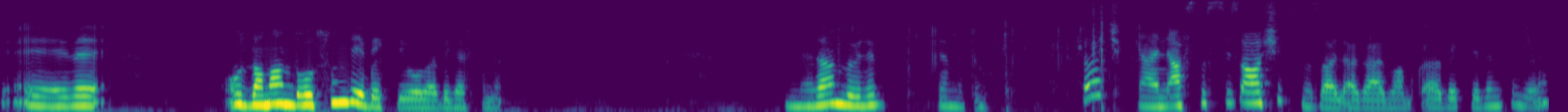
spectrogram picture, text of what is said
Ee, ve o zaman dolsun diye bekliyor olabilirsiniz. Neden böyle bilemedim. Güzel çıktı. Yani aslında siz aşıksınız hala galiba bu kadar beklediğinize göre.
